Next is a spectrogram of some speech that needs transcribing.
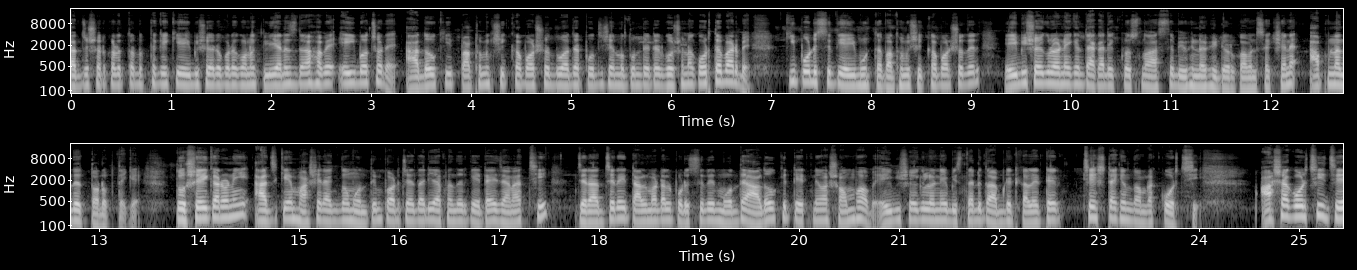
রাজ্য সরকারের তরফ থেকে কি এই বিষয়ের উপরে কোনো ক্লিয়ারেন্স দেওয়া হবে এই বছরে? আদৌ কি প্রাথমিক শিক্ষা পর্ষদ দু হাজার পঁচিশের নতুন টেটের ঘোষণা করতে পারবে? কি পরিস্থিতি এই মুহূর্তে প্রাথমিক শিক্ষা পর্ষদের? এই বিষয়গুলো নিয়ে কিন্তু একাধিক প্রশ্ন আসছে বিভিন্ন ভিডিওর কমেন্ট সেকশনে আপনাদের তরফ থেকে। তো সেই কারণেই আজকে মাসের একদম অন্তিম পর্যায়ে দাঁড়িয়ে আপনাদেরকে এটাই জানাচ্ছি যে রাজ্যের এই টালমাটাল পরিস্থিতির মধ্যে আদৌ কি টেট নেওয়া সম্ভব? এই বিষয়গুলো নিয়ে বিস্তারিত আপডেট কালেক্টের চেষ্টা কিন্তু আমরা করছি। আশা করছি যে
